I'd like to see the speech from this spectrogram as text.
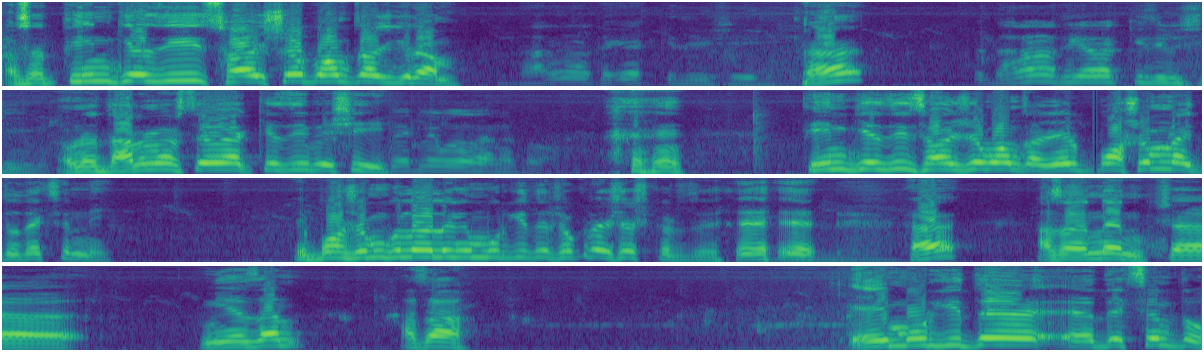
আচ্ছা তিন কেজি ছয়শো পঞ্চাশ গ্রাম। ধারণা থেকে এক কেজি বেশি। হ্যাঁ? ধারণা থেকে এক কেজি বেশি। আপনার ধারণার চেয়েও এক কেজি বেশি। দেখলে বোঝা যায় না তো। তিন কেজি ছয়শো পঞ্চাশ এর পশম নাই তো দেখছেন নি? এই পশমগুলো হলে কি মুরগিতে ঠোকরাই শেষ করছে? হ্যাঁ? আচ্ছা নেন নিয়ে যান। আচ্ছা এই মুরগিতে দেখছেন তো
